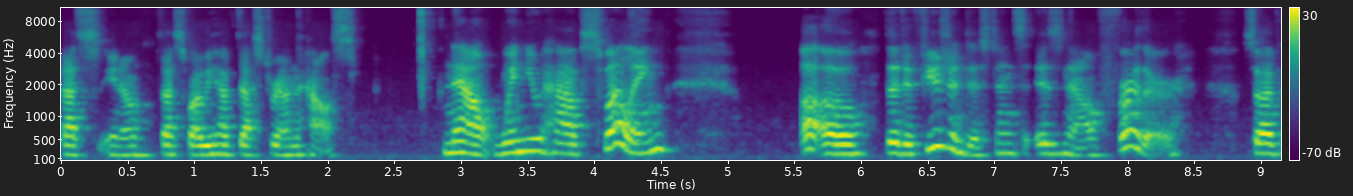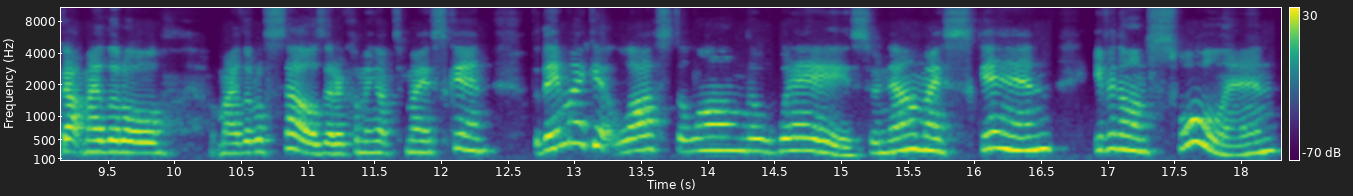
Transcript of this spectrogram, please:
That's you know that's why we have dust around the house. Now, when you have swelling, uh oh, the diffusion distance is now further. So I've got my little my little cells that are coming up to my skin, but they might get lost along the way. So now my skin, even though I'm swollen,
